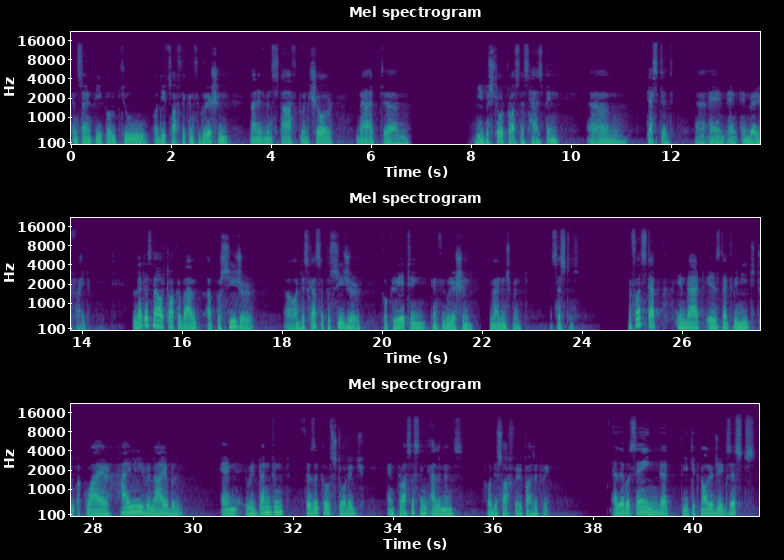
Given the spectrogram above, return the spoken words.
concerned people to, or the software configuration management staff to ensure that um, the restore process has been um, tested uh, and, and, and verified. Let us now talk about a procedure uh, or discuss a procedure for creating configuration management systems. The first step in that is that we need to acquire highly reliable and redundant physical storage and processing elements for the software repository. As I was saying that the technology exists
